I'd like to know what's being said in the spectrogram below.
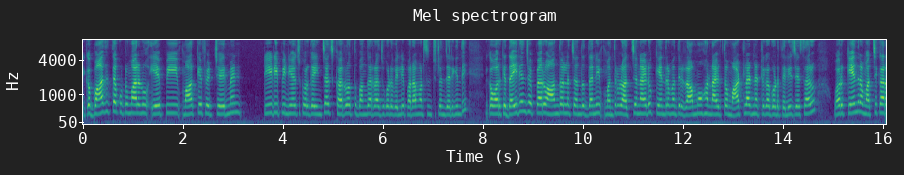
ఇక బాధిత కుటుంబాలను ఏపీ మార్కెఫెడ్ చైర్మన్ టీడీపీ నియోజకవర్గ ఇన్ఛార్జ్ కర్రోత్ బంగారాజు కూడా వెళ్ళి పరామర్శించడం జరిగింది. ఇక వారికి ధైర్యం చెప్పారు ఆందోళన చెందొద్దని మంత్రులు అచ్చెన్నాయుడు కేంద్ర మంత్రి రామ్మోహన్ నాయుడుతో మాట్లాడినట్లుగా కూడా తెలియజేశారు. వారు కేంద్ర మత్స్యకార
